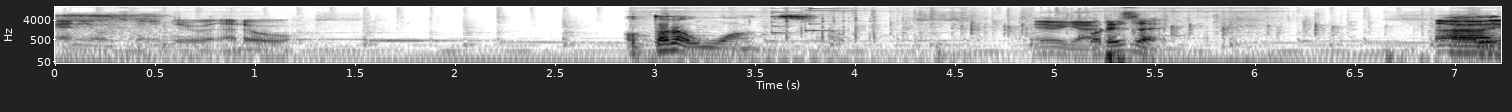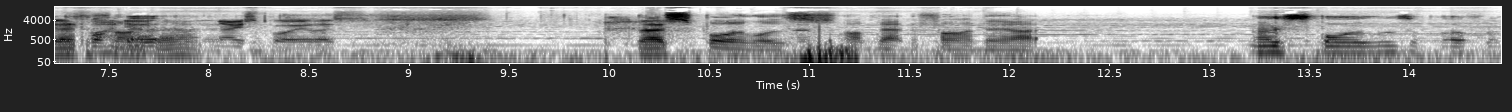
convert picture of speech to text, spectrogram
anyone's gonna do it at all. I've done it once. Here we go. What is it? Uh, yeah, you'll find find out. out. No spoilers. No spoilers. I'm about to find out. No spoilers apart from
